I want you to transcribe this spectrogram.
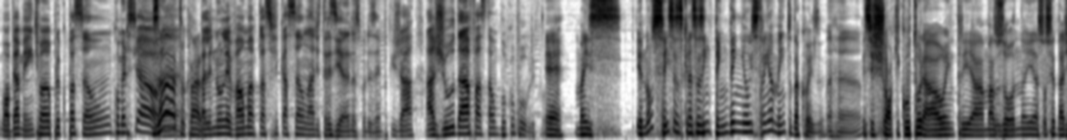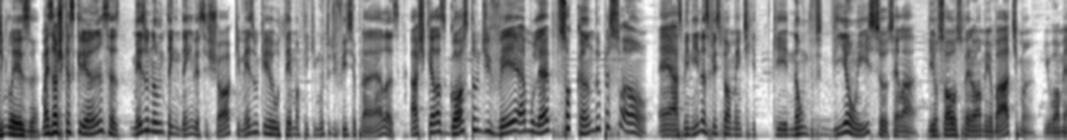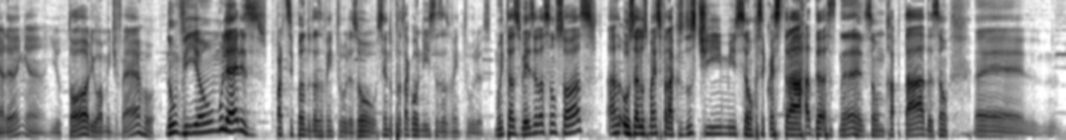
Obviamente, uma preocupação comercial. Exato, né? claro. Para ele não levar uma classificação lá de 13 anos, por exemplo, que já ajuda a afastar um pouco o público. É, mas eu não sei se as crianças entendem o estranhamento da coisa. Uhum. Esse choque cultural entre a Amazônia e a sociedade inglesa. Mas acho que as crianças, mesmo não entendendo esse choque, mesmo que o tema fique muito difícil para elas, acho que elas gostam de ver a mulher socando o pessoal. É, as meninas, principalmente, que que não viam isso, sei lá, viam só o Super-Homem e o Batman, e o Homem-Aranha, e o Thor e o Homem de Ferro, não viam mulheres participando das aventuras ou sendo protagonistas das aventuras. Muitas vezes elas são só as, os elos mais fracos dos times, são sequestradas, né? São raptadas, são, é,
